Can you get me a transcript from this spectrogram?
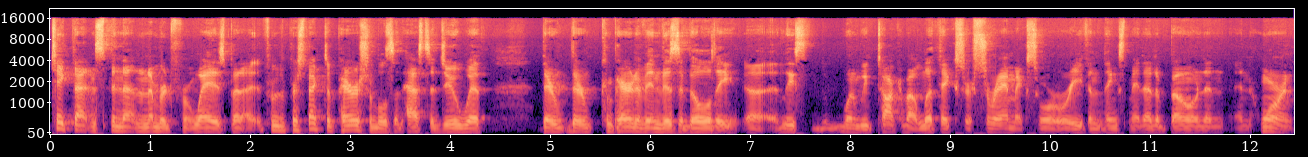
take that and spin that in a number of different ways. But uh, from the perspective of perishables, it has to do with their their comparative invisibility. Uh, at least when we talk about lithics or ceramics or, or even things made out of bone and, and horn,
